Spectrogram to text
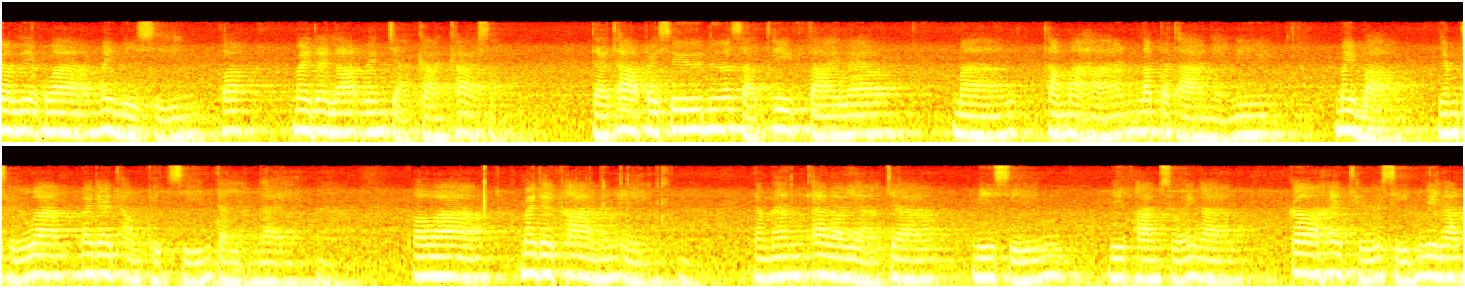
ก็เรียกว่าไม่มีศีล เพราะ ไม่ได้ละเว้นจากการฆ่าสัตว์ แต่ถ้าไปซื้อเนื้อสัตว์ที่ตายแล้ว มาทำอาหารรับประทานอย่างนี้ ไม่บาปยังถือว่าไม่ได้ทำผิดศีลแต่อย่างใด เพราะว่าไม่ได้ฆ่านั่นเอง ดังนั้นถ้าเราอยากจะมีศีล มีความสวยงาม ก็ให้ถือศีลวิรัต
